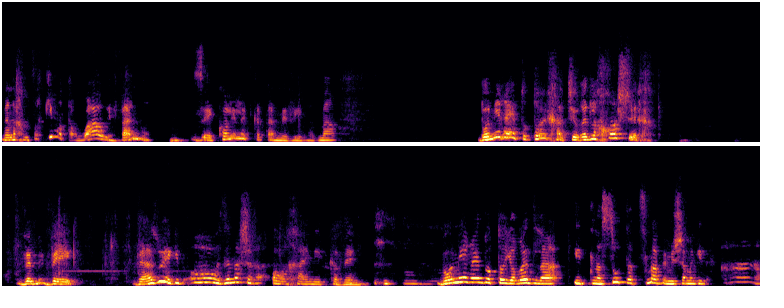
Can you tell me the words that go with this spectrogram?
ואנחנו צוחקים אותה, וואו, הבנו. זה כל ילד קטן מבין, אז מה? בואו נראה את אותו אחד שיורד לחושך, ו- ו- ואז הוא יגיד, או, oh, זה מה שאור החיים מתכוון. בואו נרד אותו יורד להתנסות עצמה, ומשם יגיד, אה,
